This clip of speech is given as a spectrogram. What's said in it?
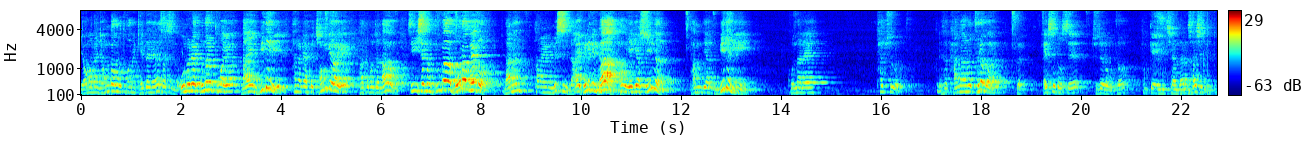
영원한 영광으로 통하는 계단이라는 사실입니다. 오늘의 고난을 통하여 나의 믿음이 하나님 앞에 정결하게 다듬어져 나가고 이 세상 누가 뭐라고 해도 나는 하나님을 믿습니다. I believe in God 하고 얘기할 수 있는 담대한 믿음이 고난의 탈출로부터 그래서 가난으로 들어가는 그 엑소도스의 주제로부터 함께 일치한다는 사실입니다.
